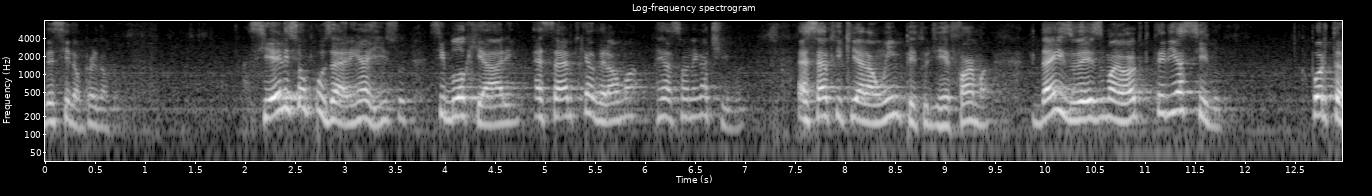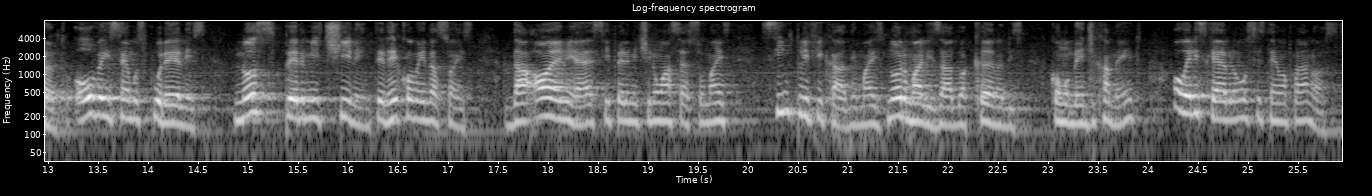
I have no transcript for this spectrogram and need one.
decidam. Perdão. Se eles se opuserem a isso, se bloquearem, é certo que haverá uma reação negativa. É certo que criará um ímpeto de reforma dez vezes maior do que teria sido. Portanto, ou vencemos por eles nos permitirem ter recomendações da OMS e permitir um acesso mais simplificado e mais normalizado a cannabis como medicamento, ou eles quebram o sistema para nós.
